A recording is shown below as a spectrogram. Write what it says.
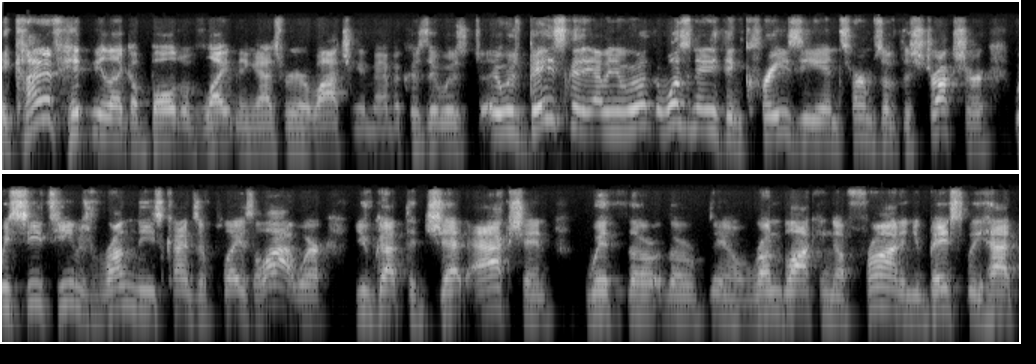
it kind of hit me like a bolt of lightning as we were watching it, man, because it was it was basically, I mean, it wasn't anything crazy in terms of the structure. We see teams run these kinds of plays a lot where you've got the jet action with the the you know run blocking up front, and you basically had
